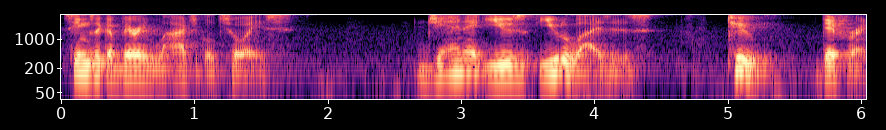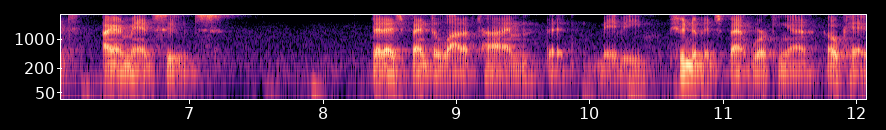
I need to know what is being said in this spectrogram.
Seems like a very logical choice. Janet use, utilizes two different Iron Man suits that I spent a lot of time that maybe shouldn't have been spent working on. Okay,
